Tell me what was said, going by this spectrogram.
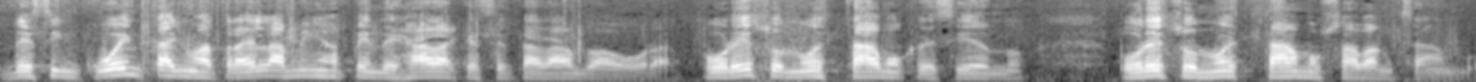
de 50 años atrás, es la misma pendejada que se está dando ahora. Por eso no estamos creciendo, por eso no estamos avanzando.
